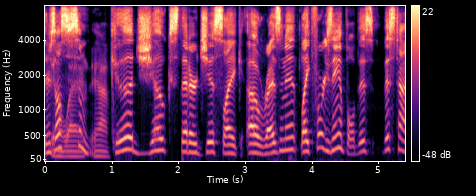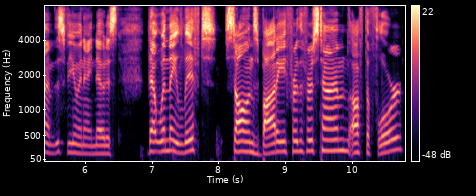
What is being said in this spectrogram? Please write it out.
There's also way, some yeah. good jokes that are just like oh resonant. Like for example, this this time this viewing I noticed that when they lift Stalin's body for the first time off the floor,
